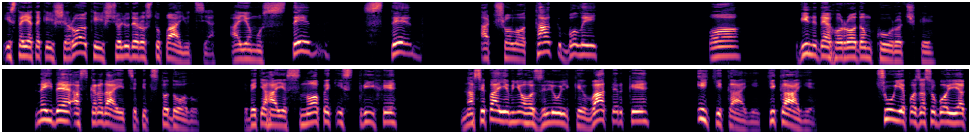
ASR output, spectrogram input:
і стає такий широкий, що люди розступаються, а йому стид, стид, а чоло так болить. О, він іде городом курочки. Не йде, а скрадається під стодолу, витягає снопик із стріхи, насипає в нього з люльки ватерки і тікає, тікає. Чує поза собою, як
